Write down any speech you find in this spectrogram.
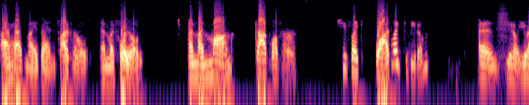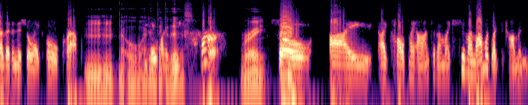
I had my then five year old, and my four year old. And my mom, God love her, she's like, Well, I'd like to meet him. And, you know, you have that initial, like, oh, crap. Mm-hmm. Oh, I didn't think of this. Her. Right. So I I called my aunt and I'm like, hey, my mom would like to come, and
